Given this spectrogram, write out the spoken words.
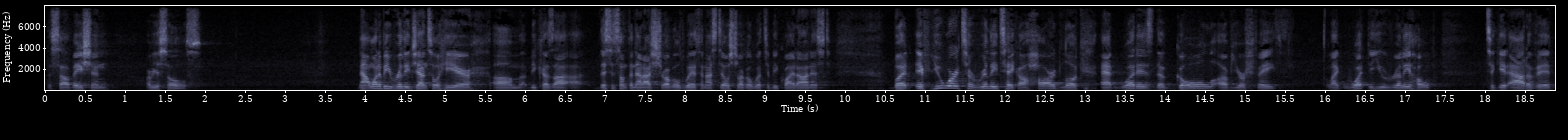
the salvation of your souls. Now, I want to be really gentle here um, because I, I, this is something that I struggled with and I still struggle with, to be quite honest. But if you were to really take a hard look at what is the goal of your faith, like what do you really hope to get out of it,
